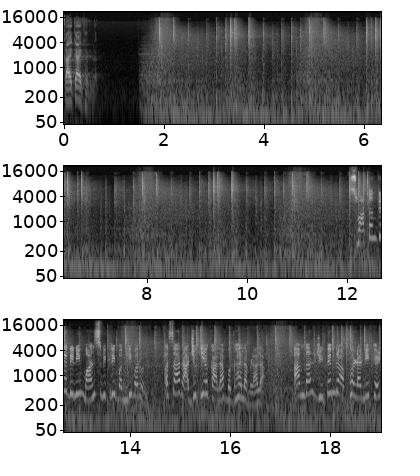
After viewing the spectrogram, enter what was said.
काय काय घडलं. स्वातंत्र्य दिनी मांस विक्री बंदीवरून असा राजकीय काला बघायला मिळाला. आमदार जितेंद्र आव्हाडांनी थेट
